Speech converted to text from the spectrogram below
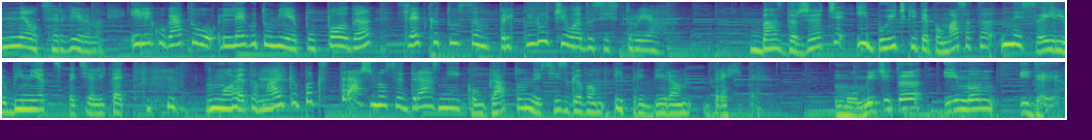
неотсервирана. Или когато легото ми е по пода, след като съм приключила да си строя. Баз държа, че и боичките по масата не са и любимият специалитет. Моята майка пък страшно се дразни, когато не си сгъвам и прибирам дрехите. Момичета, имам идея.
